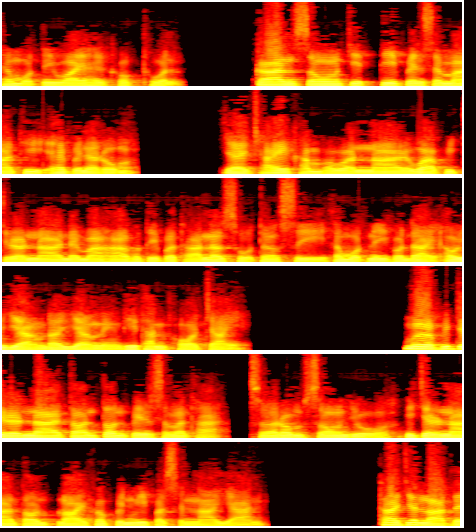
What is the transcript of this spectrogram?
ทั้งหมดนี้ไว้ให้ครบถ้วน การทรงจิตที่เป็นสมาธิให้เป็นอารมณ์ จะใช้คำภาวนาหรือว่าพิจารณาในมหาปฏิปทานสูตรทั้งสี่ทั้งหมดนี้ก็ได้ เอาอย่างใดอย่างหนึ่งที่ท่านพอใจ เมื่อพิจารณาตอนต้นเป็นสมถะสอารมณ์ทรงอยู่ พิจารณาตอนปลายก็เป็นวิปัสสนาญาณถ้าฉลาดใน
